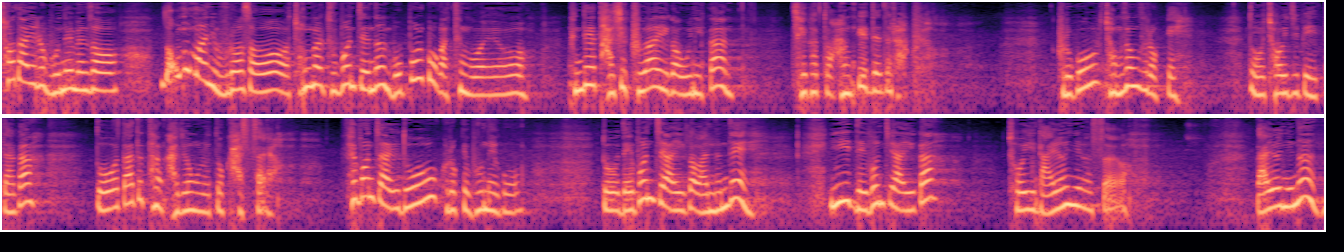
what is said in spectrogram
첫 아이를 보내면서 너무 많이 울어서 정말 두 번째는 못 볼 것 같은 거예요. 근데 다시 그 아이가 오니까 제가 또 안게 되더라고요. 그리고 정성스럽게 또 저희 집에 있다가 또 따뜻한 가정으로 또 갔어요. 세 번째 아이도 그렇게 보내고 또 네 번째 아이가 왔는데 이 네 번째 아이가 저희 나연이었어요. 나연이는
